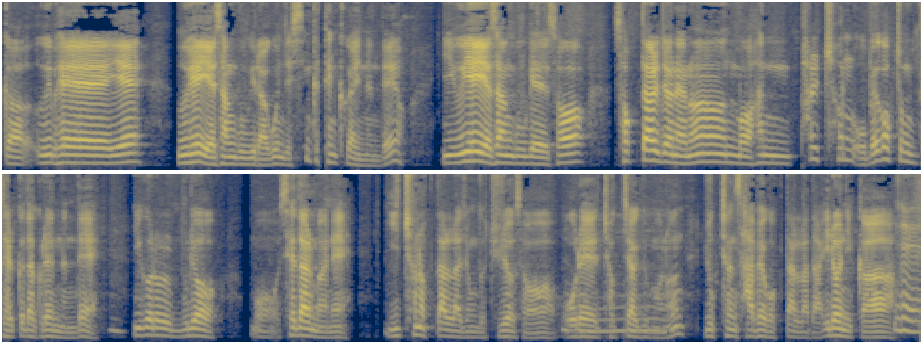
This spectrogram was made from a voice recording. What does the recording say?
그러니까 의회의 의회 예산국이라고 이제 싱크탱크가 있는데요. 이 의회 예산국에서 석 달 전에는 뭐 한 8,500억 정도 될 거다 그랬는데 음. 이거를 무려 뭐 세 달 만에 2천억 달러 정도 줄여서 올해 음. 적자 규모는 6,400억 달러다. 이러니까 네.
